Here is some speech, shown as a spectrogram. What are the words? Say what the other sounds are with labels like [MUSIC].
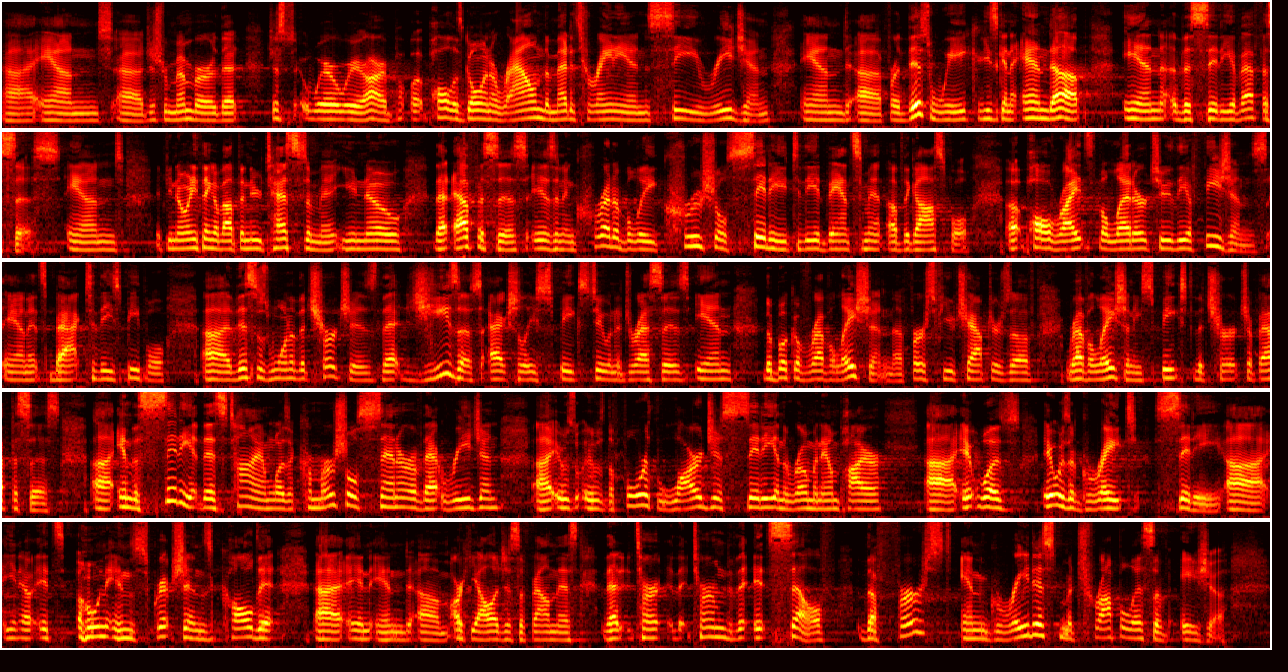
Uh, and uh, just remember that just where we are, Paul is going around the Mediterranean Sea region. And uh, for this week, he's going to end up in the city of Ephesus. And if you know anything about the New Testament, you know that Ephesus is an incredibly crucial city to the advancement of the gospel. Uh, Paul writes the letter to the Ephesians, and it's back to these people. Uh, this is one of the churches that Jesus Jesus actually speaks to and addresses in the book of Revelation, the first few chapters of Revelation. He speaks to the church of Ephesus. Uh, in the city at this time was a commercial center of that region. Uh, it, was, it was the fourth largest city in the Roman Empire. Uh, it was it was a great city. Uh, you know, its own inscriptions called it, uh, and, and um, archaeologists have found this that it, ter- termed the, itself the first and greatest metropolis of Asia.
